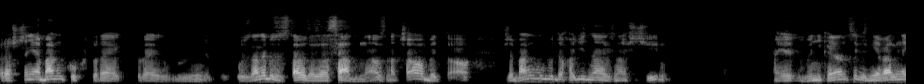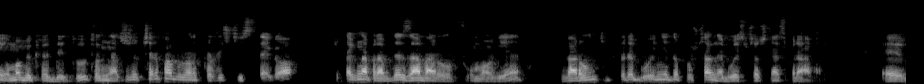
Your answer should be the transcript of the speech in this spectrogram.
roszczenia banków, które, które mm, uznane by zostały za zasadne, oznaczałoby to, że bank mógłby dochodzić do należności e, wynikających z nieważnej umowy kredytu, to znaczy, że czerpałby on korzyści z tego, tak naprawdę zawarł w umowie warunki, które były niedopuszczalne, były sprzeczne z prawem. E,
